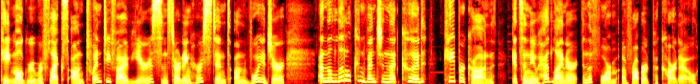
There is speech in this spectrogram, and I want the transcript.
Kate Mulgrew reflects on 25 years since starting her stint on Voyager, and the little convention that could, CaperCon, gets a new headliner in the form of Robert Picardo.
